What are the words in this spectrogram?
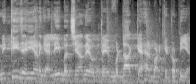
ਨਿੱਕੀ ਜਿਹੀ ਅਣਗਹਿਲੀ ਬੱਚਿਆਂ ਦੇ ਉੱਤੇ ਵੱਡਾ ਕਹਿਰ ਬਣ ਕੇ ਟੁੱਟੀ ਹੈ।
